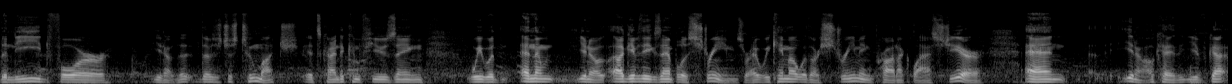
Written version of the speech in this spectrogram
the need for you know, th there's just too much. It's kind of confusing. We would, and then, you know, I'll give the example of streams, right? We came out with our streaming product last year, and you know, okay, you've got,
